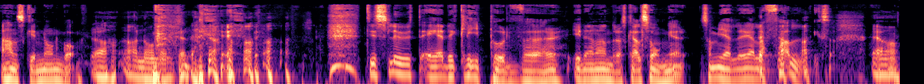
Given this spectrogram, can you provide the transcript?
handsken någon gång. Ja, ja någon gång kan det. Till slut är det klipulver i den andra kalsonger som gäller i alla fall. Liksom. Ja,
